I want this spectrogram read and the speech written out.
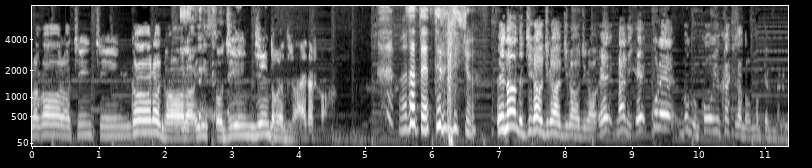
ラガラチンチン、ガラガライソジンジンとかやつじゃない？確か。わざとやってるでしょ。え、なんで？違う違う違う違う。え、何？え、これ、僕こういう歌詞だと思ってるんだけど。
